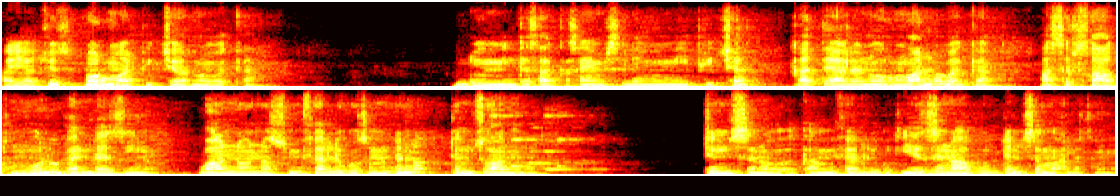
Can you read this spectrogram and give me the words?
አያችሁት normal picture ነው በቃ እንደውም የሚንቀሳቀስ አይመስለኝም። ይሄ picture ቀጥ ያለ normal ነው በቃ አስር ሰዓቱ ሙሉ በእንደዚህ ነው። ዋናው እነሱ የሚፈልጉት ምንድን ነው ድምጿን ነው ድምፅ ነው በቃ የሚፈልጉት የዝናቡን ድምፅ ማለት ነው።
